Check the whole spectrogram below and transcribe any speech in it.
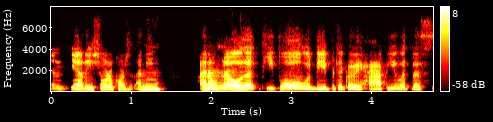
and yeah, these shorter courses. I mean, I don't know that people would be particularly happy with this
